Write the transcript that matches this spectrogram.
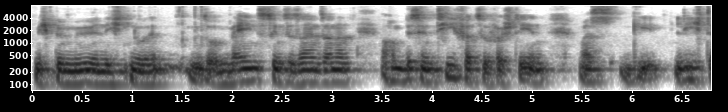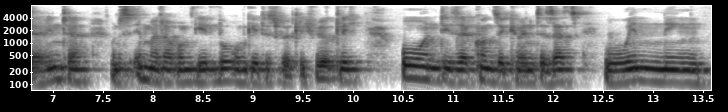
mich bemühe, nicht nur so Mainstream zu sein, sondern auch ein bisschen tiefer zu verstehen, was liegt dahinter und es immer darum geht, worum geht es wirklich, wirklich. Und dieser konsequente Satz, winning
